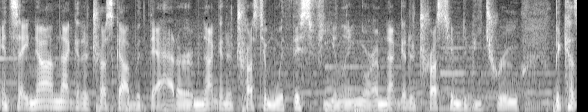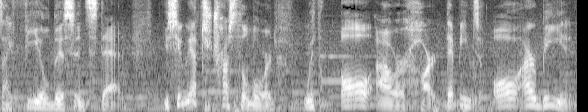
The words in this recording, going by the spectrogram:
and say, no, I'm not going to trust God with that, or I'm not going to trust Him with this feeling, or I'm not going to trust Him to be true because I feel this instead. You see, we have to trust the Lord with all our heart. That means all our being.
